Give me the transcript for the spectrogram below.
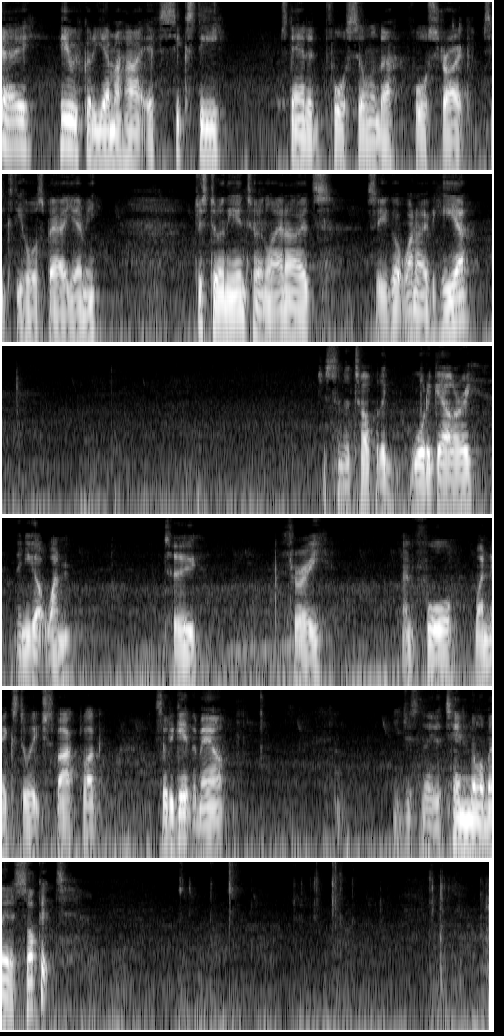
Okay, here we've got a Yamaha F60, standard four cylinder, four stroke, 60 horsepower Yami. Just doing the internal anodes. So you've got one over here, just in the top of the water gallery. Then you got one, two, three, and four, one next to each spark plug. So to get them out, you just need a 10 millimeter socket.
